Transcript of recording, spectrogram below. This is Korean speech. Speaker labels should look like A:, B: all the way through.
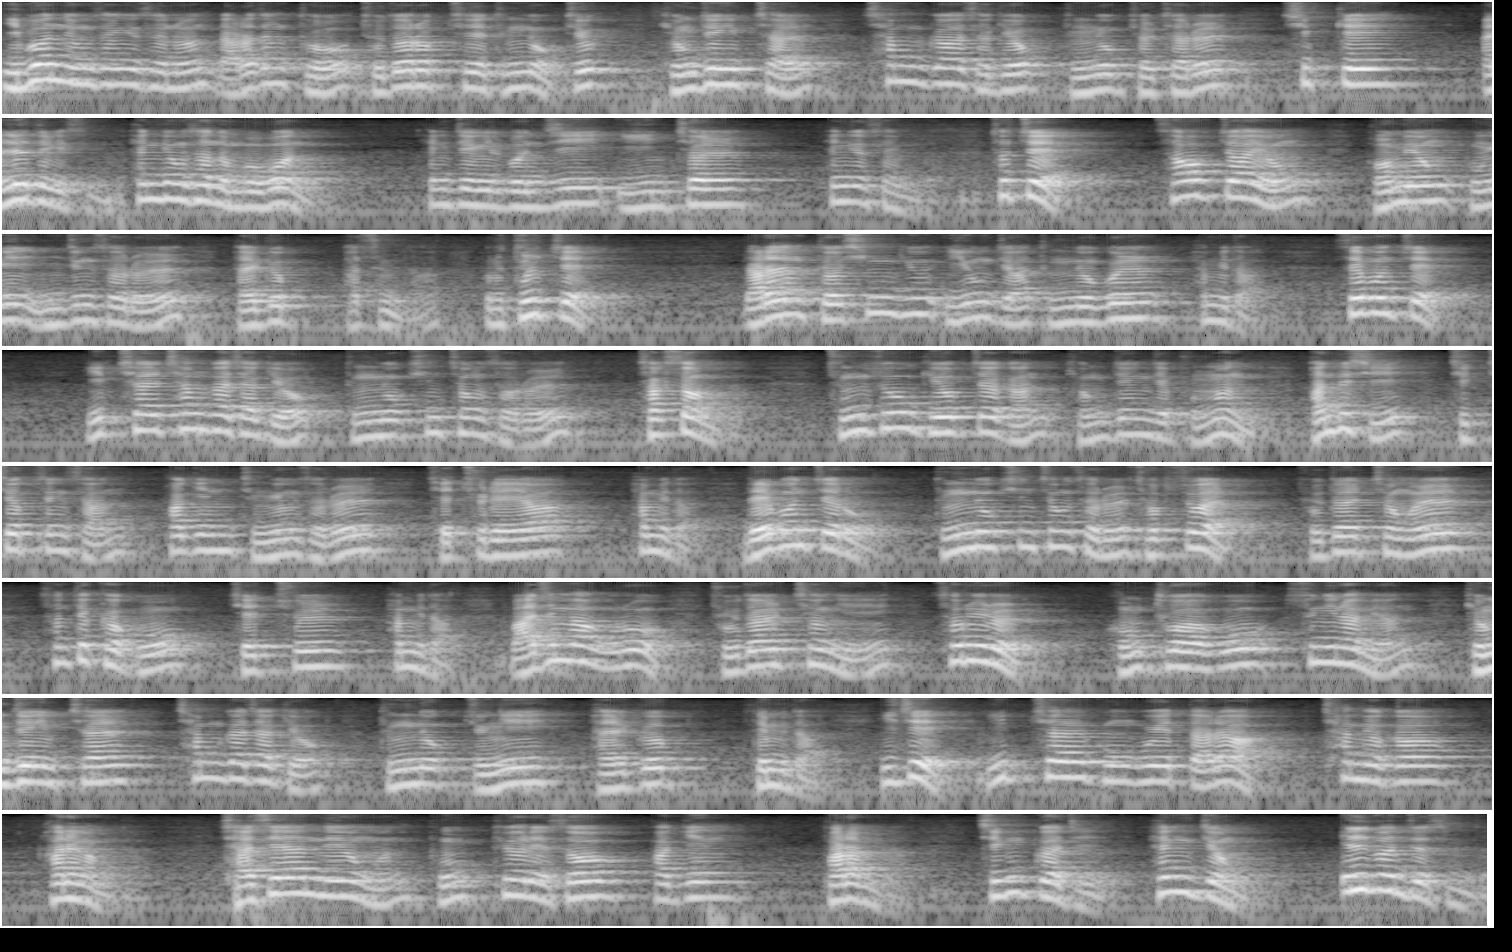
A: 이번 영상에서는 나라장터 조달업체 등록 즉 경쟁입찰 참가 자격 등록 절차를 쉽게 알려드리겠습니다. 행정사 넘버원 행정 1번지 이인철 행정사입니다. 첫째, 사업자용 범용 공인 인증서를 발급받습니다. 그리고 둘째, 나라장터 신규 이용자 등록을 합니다. 세 번째, 입찰 참가 자격 등록 신청서를 작성합니다. 중소기업자 간 경쟁 제품은 반드시 직접 생산 확인 증명서를 제출해야 합니다. 네 번째로 등록 신청서를 접수할 조달청을 선택하고 제출합니다. 마지막으로 조달청이 서류를 검토하고 승인하면 경쟁 입찰 참가 자격 등록증이 발급됩니다. 이제 입찰 공고에 따라 참여가 가능합니다. 자세한 내용은 본편에서 확인 바랍니다. 지금까지 행정 1번지였습니다.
